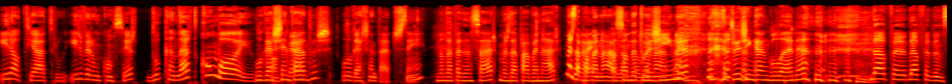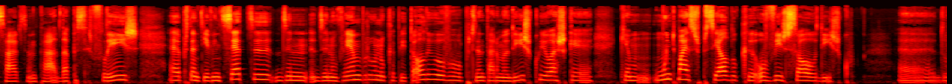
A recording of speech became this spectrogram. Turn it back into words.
ir ao teatro, ir ver um concerto, do que andar de comboio. Lugares ok? sentados, Lugares sentados, sim. não dá para dançar, mas dá para abanar. Mas dá não para é? abanar, Ao dá som da tua abanar. ginga, a tua ginga angolana. dá para dá para dançar sentado, dá para ser feliz. Eh, portanto, dia 27 de, de novembro, no Capitólio, vou apresentar o meu disco e eu acho que é, que é muito mais especial do que ouvir só o disco. eh, do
